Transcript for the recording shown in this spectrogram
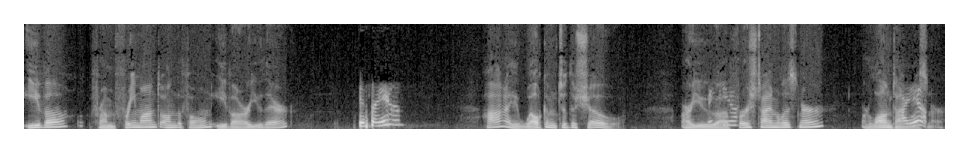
Eva from Fremont on the phone. Eva, are you there? Yes, I am. Hi, welcome to the show. Are you Thank a first time listener or long time I listener?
